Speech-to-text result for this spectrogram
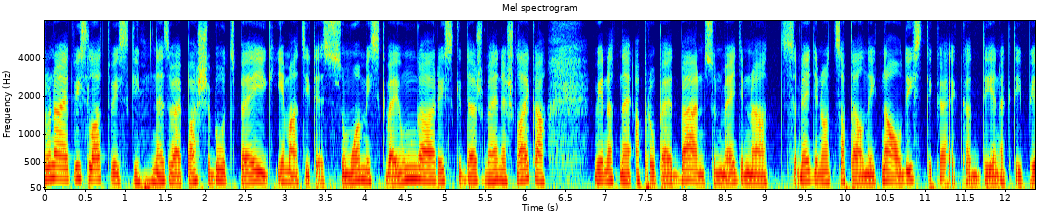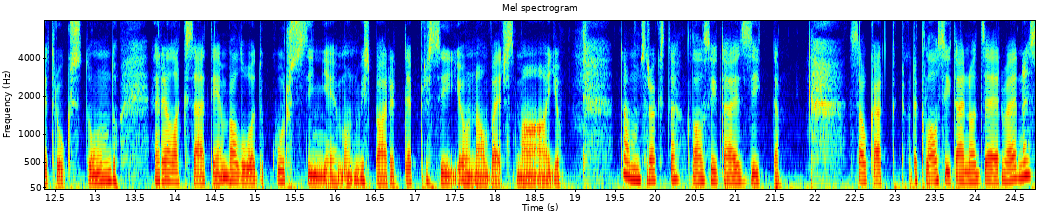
runājot visu latviski. Nez vai paši būtu spējīgi iemācīties somiski vai ungāriski dažu mēnešu laikā, vienatnē aprūpēt bērnus un mēģināt, mēģinot sapelnīt naudu iztikai, kad dienaktī pietrūks stundu relaksētiem valodu kursiņiem un vispār ir depresija, jo nav vairs māju. Tā mums raksta klausītāja Zita. Savukārt kāda klausītāja no dzērvenes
